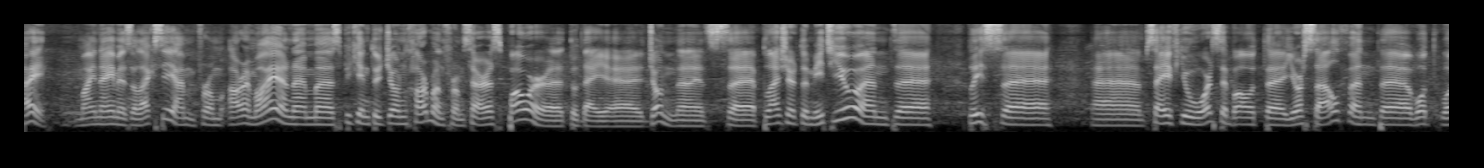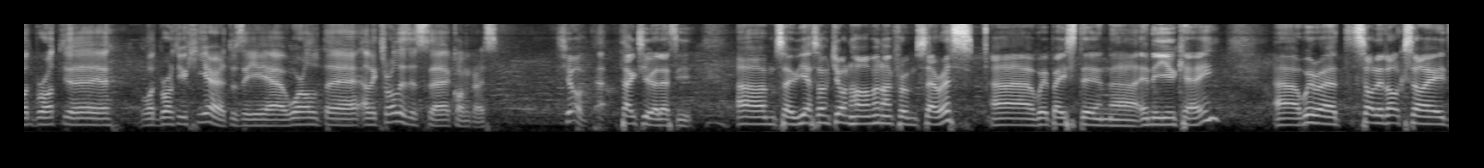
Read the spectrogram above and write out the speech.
Hi, my name is Alexi. I'm from RMI and I'm uh, speaking to Jon Harman from Ceres Power uh, today. Uh, Jon, uh, it's a pleasure to meet you and uh, please uh, uh, say a few words about uh, yourself and what, what, brought, what brought you here to the World Electrolysis Congress. Sure, thank you, Alexi. Um, so yes, I'm Jon Harman. I'm from Ceres. we're based in, in the UK. we're a solid oxide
